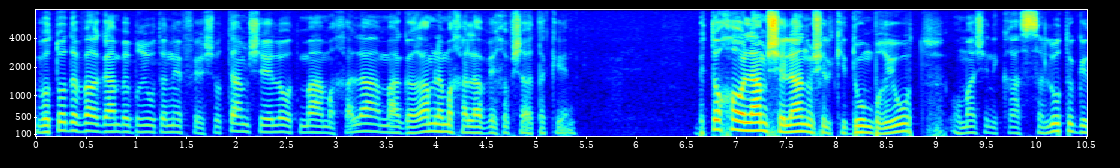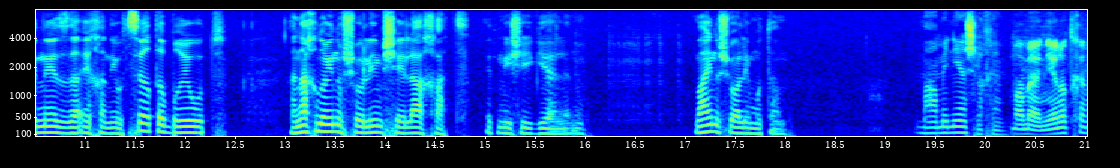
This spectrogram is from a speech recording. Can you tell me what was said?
ואותו דבר גם בבריאות הנפש, אותן שאלות, מה המחלה, מה גרם למחלה ואיך אפשר לתקן. בתוך העולם שלנו של קידום בריאות, או מה שנקרא סלוטוגנזה, איך אני עוצר את הבריאות, אנחנו היינו שואלים שאלה אחת את מי שהגיע אלינו. מה היינו שואלים אותם? מה המניע שלכם? מה מעניין אתכם?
